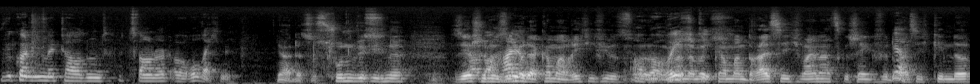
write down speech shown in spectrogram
wir könnten mit 1200 Euro rechnen. Ja, das ist schon wirklich eine sehr Aber schöne hallo. Summe. Da kann man richtig viel. Aber äh, Damit richtig. kann man 30 Weihnachtsgeschenke für Ja, 30 Kinder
